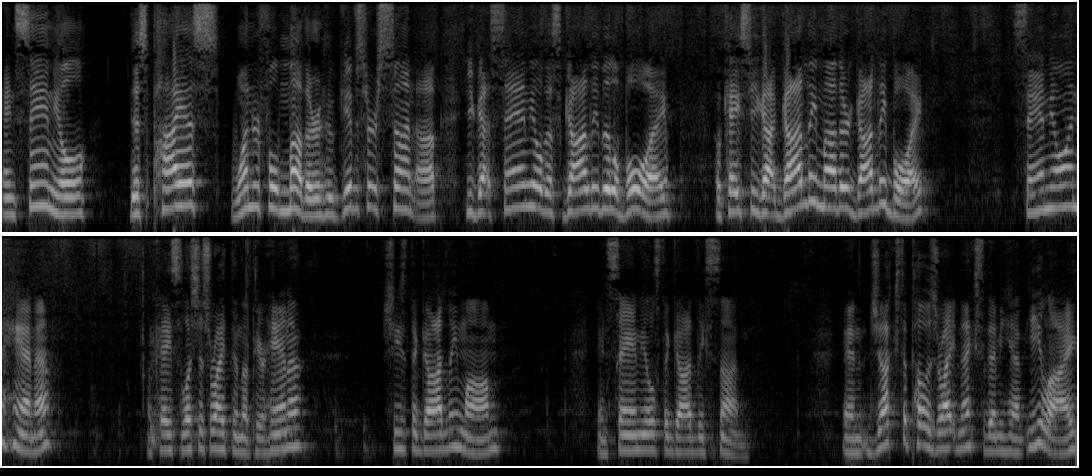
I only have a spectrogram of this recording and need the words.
and Samuel, this pious, wonderful mother who gives her son up. You've got Samuel, this godly little boy. Okay, so you got godly mother, godly boy, Samuel and Hannah. Okay, so let's just write them up here. Hannah, she's the godly mom, and Samuel's the godly son. And juxtaposed right next to them, you have Eli,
